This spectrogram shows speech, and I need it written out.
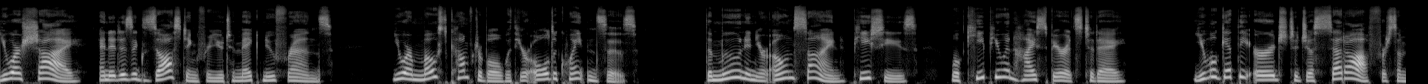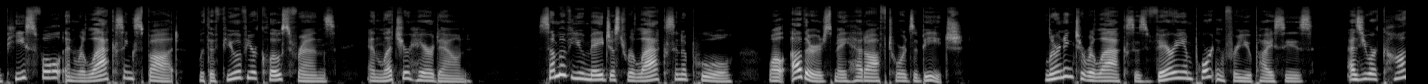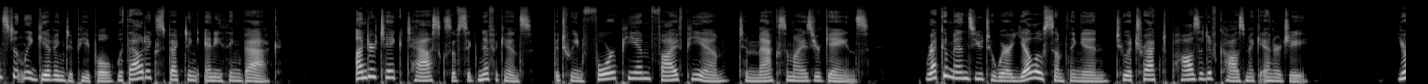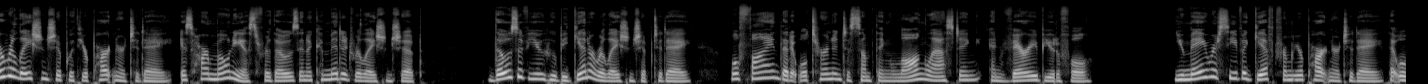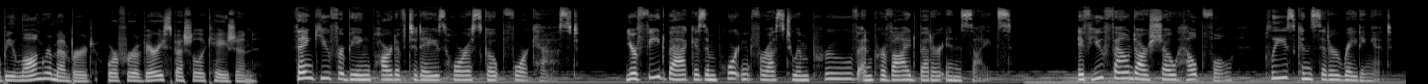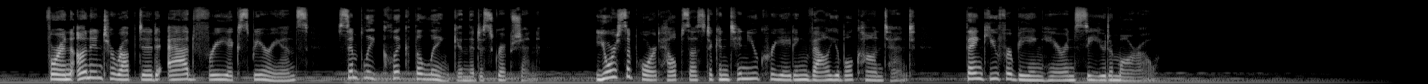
You are shy, and it is exhausting for you to make new friends. You are most comfortable with your old acquaintances. The moon in your own sign, Pisces, will keep you in high spirits today. You will get the urge to just set off for some peaceful and relaxing spot with a few of your close friends and let your hair down. Some of you may just relax in a pool, while others may head off towards a beach. Learning to relax is very important for you, Pisces, as you are constantly giving to people without expecting anything back. Undertake tasks of significance between 4 p.m. 5 p.m. to maximize your gains. Recommends you to wear yellow something in to attract positive cosmic energy. Your relationship with your partner today is harmonious for those in a committed relationship. Those of you who begin a relationship today will find that it will turn into something long lasting and very beautiful. You may receive a gift from your partner today that will be long remembered or for a very special occasion. Thank you for being part of today's horoscope forecast. Your feedback is important for us to improve and provide better insights. If you found our show helpful, please consider rating it. For an uninterrupted, ad free experience, simply click the link in the description. Your support helps us to continue creating valuable content. Thank you for being here and see you tomorrow.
